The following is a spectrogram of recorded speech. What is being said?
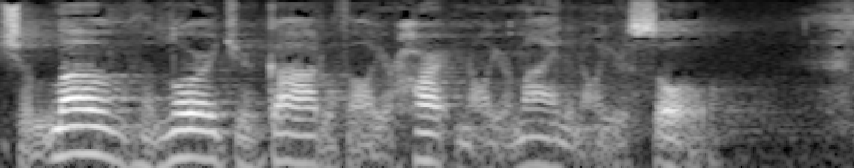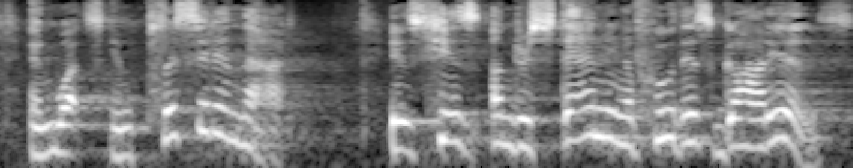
You shall love the Lord your God with all your heart and all your mind and all your soul. And what's implicit in that is his understanding of who this God is.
